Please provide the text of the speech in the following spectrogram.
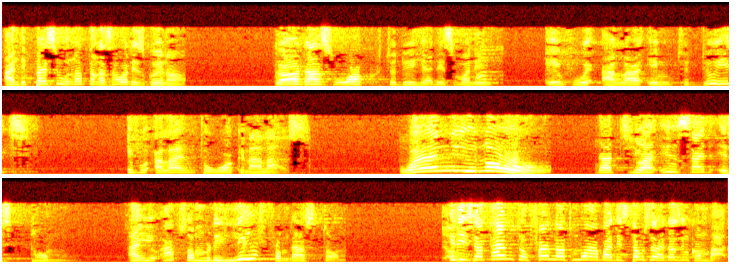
And the person will not understand what is going on. God has work to do here this morning. If we allow Him to do it, if we allow Him to work in our lives. When you know that you are inside a storm and you have some relief from that storm, it is your time to find out more about the storm so that it doesn't come back.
